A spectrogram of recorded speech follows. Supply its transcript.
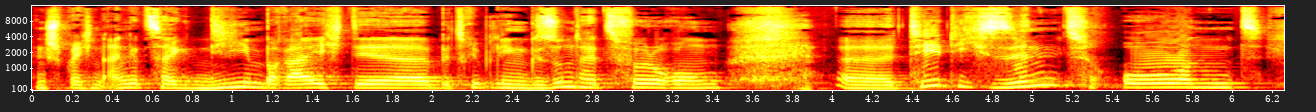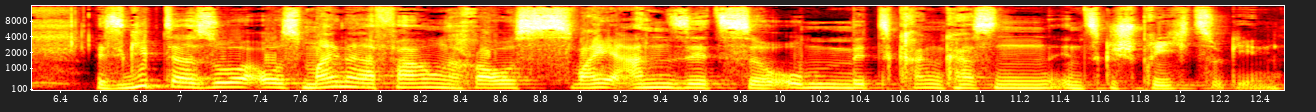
entsprechend angezeigt, die im Bereich der betrieblichen Gesundheitsförderung äh, tätig sind. Und es gibt da so aus meiner Erfahrung heraus zwei Ansätze, um mit Krankenkassen ins Gespräch zu gehen.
